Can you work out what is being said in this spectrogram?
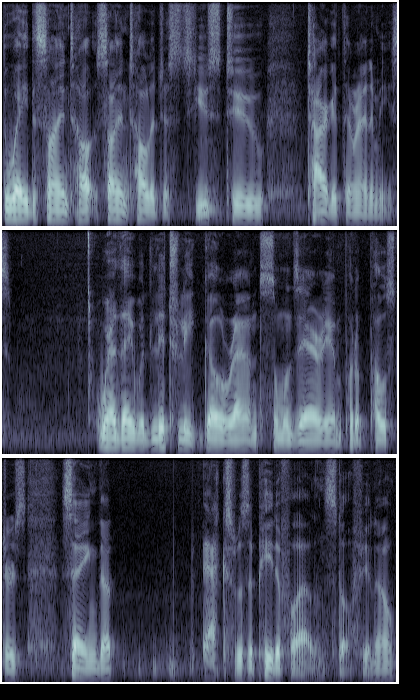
the way the Sciento- Scientologists used to target their enemies, where they would literally go around someone's area and put up posters saying that X was a paedophile and stuff, you know.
